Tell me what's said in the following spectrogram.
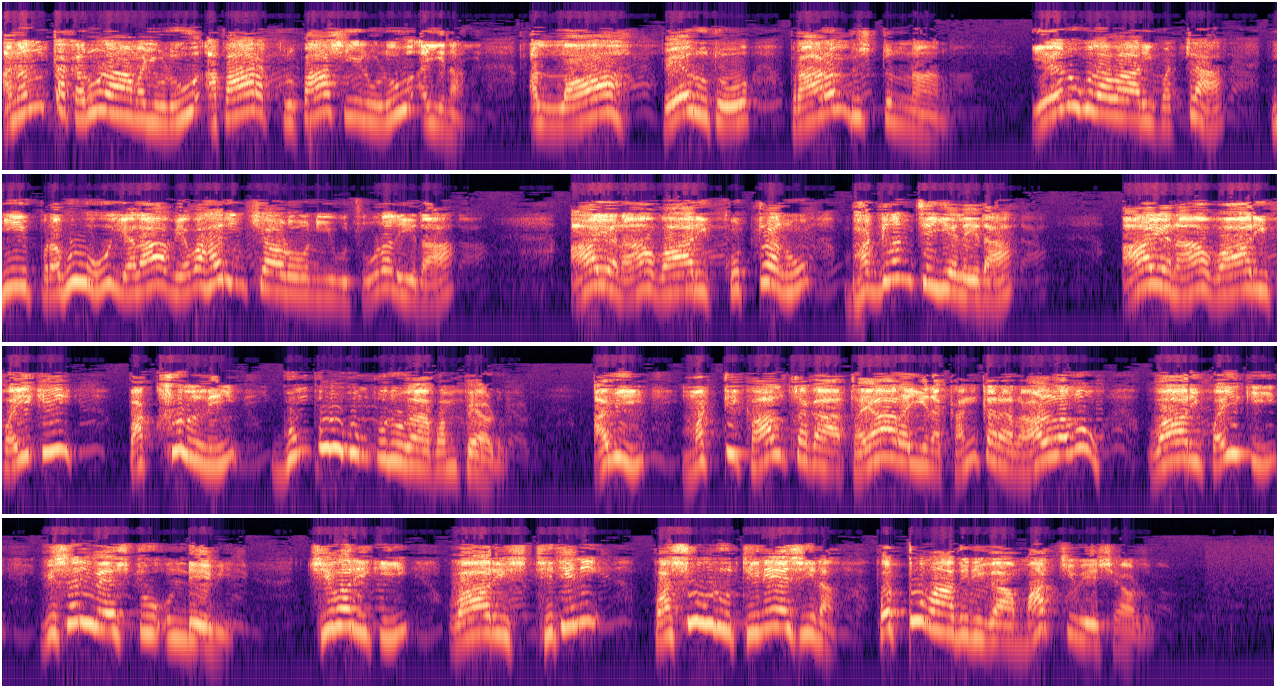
అనంత కరుణామయుడు అపార కృపాశీలుడు అయిన అల్లాహ్ పేరుతో ప్రారంభిస్తున్నాను. ఏనుగుల వారి పట్ల నీ ప్రభువు ఎలా వ్యవహరించాడో నీవు చూడలేదా? ఆయన వారి కుట్రను భగ్నం చెయ్యలేదా? ఆయన వారిపైకి పక్షుల్ని గుంపులు గుంపులుగా పంపాడు. అవి మట్టి కాల్చగా తయారైన కంకర రాళ్ళను వారిపైకి విసిరివేస్తూ ఉండేవి. చివరికి వారి స్థితిని పశువులు తినేసిన పొట్టు మాదిరిగా మార్చివేశాడు.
